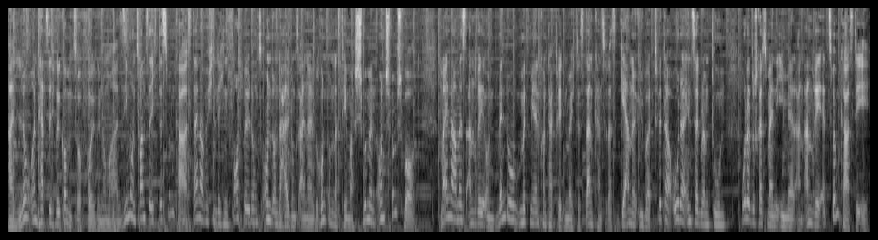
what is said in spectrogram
Hallo und herzlich willkommen zur Folge Nummer 27 des Swimcast, deiner wöchentlichen Fortbildungs- und Unterhaltungseinheit rund um das Thema Schwimmen und Schwimmsport. Mein Name ist André und wenn du mit mir in Kontakt treten möchtest, dann kannst du das gerne über Twitter oder Instagram tun oder du schreibst mir eine E-Mail an andre.swimcast.de.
